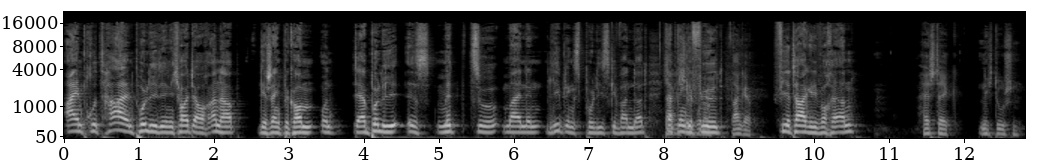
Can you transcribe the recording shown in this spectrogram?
einen brutalen Pulli, den ich heute auch anhab, geschenkt bekommen und der Pulli ist mit zu meinen Lieblingspullis gewandert. Ich habe den gefühlt Bruder. Danke. vier Tage die Woche an. Hashtag nicht duschen.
